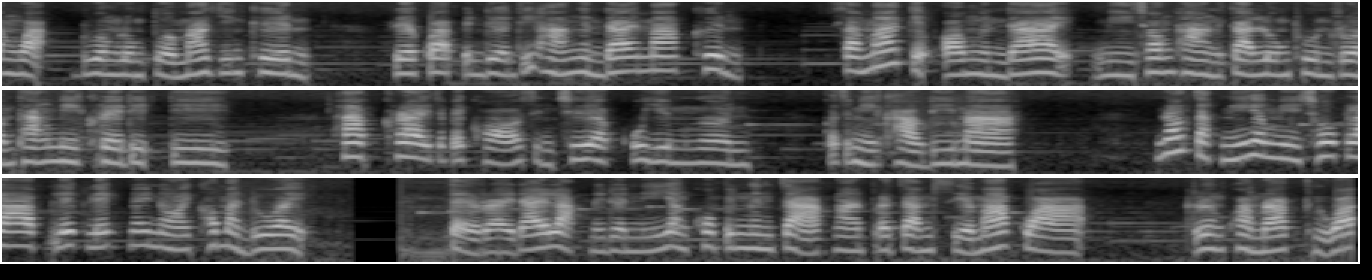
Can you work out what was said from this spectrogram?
จังหวะดวงลงตัวมากยิ่งขึ้น เรียกว่าเป็นเดือนที่หาเงินได้มากขึ้น สามารถเก็บออมเงินได้ มีช่องทางในการลงทุนรวมทั้งมีเครดิตดี หากใครจะไปขอสินเชื่อกู้ยืมเงิน ก็จะมีข่าวดีมา นอกจากนี้ยังมีโชคลาภเล็กๆ น้อยๆ เข้ามาด้วย แต่รายได้หลักในเดือนนี้ยังคงเป็นเงินจากงานประจำเสียมากกว่า เรื่องความรักถือว่า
